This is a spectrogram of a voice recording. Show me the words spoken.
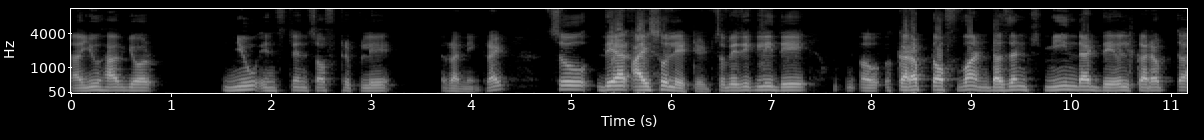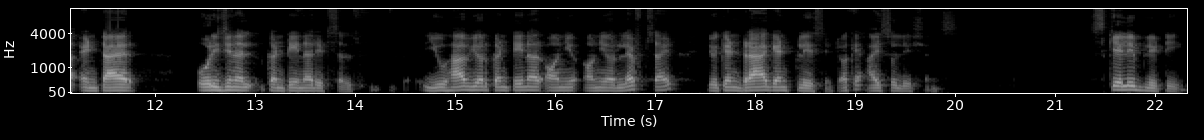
Now you have your new instance of AAA running, right? So they are isolated. So basically they uh, corrupt of one doesn't mean that they will corrupt the entire original container itself you have your container on your on your left side you can drag and place it okay? Isolations. Scalability.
